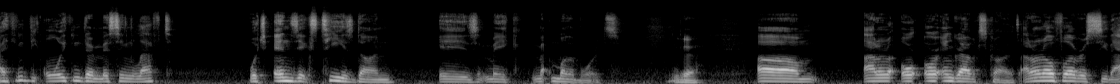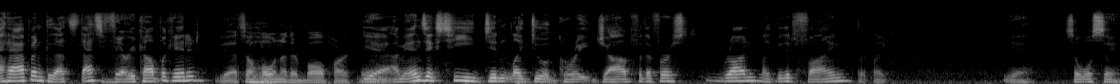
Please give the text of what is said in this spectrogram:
I think the only thing they're missing left, which NZXT has done, is make motherboards. Yeah. Um, I don't know, or, or and graphics cards. I don't know if we'll ever see that happen because that's that's very complicated. Yeah, that's a whole nother ballpark. There. Yeah, I mean NZXT didn't like do a great job for the first run. Like they did fine, but like, yeah. So we'll see.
